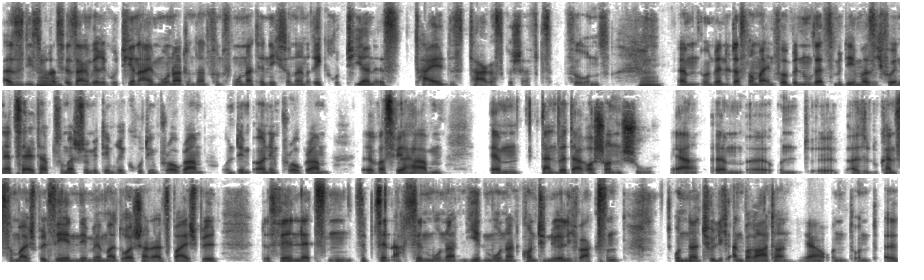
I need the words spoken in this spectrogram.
also es ist nicht so, dass wir sagen, wir rekrutieren einen Monat und dann fünf Monate nicht, sondern rekrutieren ist Teil des Tagesgeschäfts für uns. Mhm. Ähm, und wenn du das nochmal in Verbindung setzt mit dem, was ich vorhin erzählt habe, zum Beispiel mit dem Recruiting-Programm und dem Earning-Programm, äh, was wir haben, ähm, dann wird daraus schon ein Schuh. Ja? Ähm, äh, und äh, also du kannst zum Beispiel sehen, nehmen wir mal Deutschland als Beispiel, dass wir in den letzten 17, 18 Monaten jeden Monat kontinuierlich wachsen und natürlich an Beratern, ja, und, und äh,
